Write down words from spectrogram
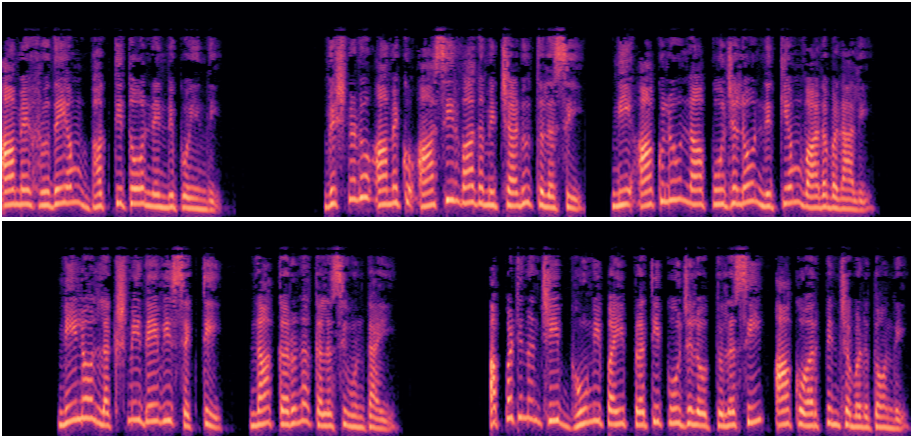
ఆమె హృదయం భక్తితో నిండిపోయింది. విష్ణుడు ఆమెకు ఆశీర్వాదమిచ్చాడు తులసి నీ ఆకులు నా పూజలో నిత్యం వాడబడాలి. నీలో లక్ష్మీదేవి శక్తి నా కరుణ కలసి ఉంటాయి. అప్పటినుంచి భూమిపై ప్రతి పూజలో తులసి ఆకు అర్పించబడుతోంది.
